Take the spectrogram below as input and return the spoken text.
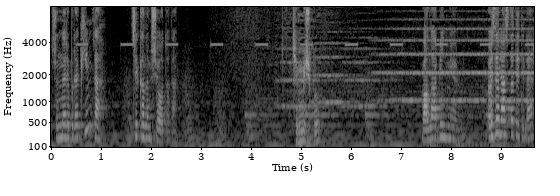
Şunları bırakayım da çıkalım şu odadan. Kimmiş bu? Vallahi bilmiyorum. Özel hasta dediler.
